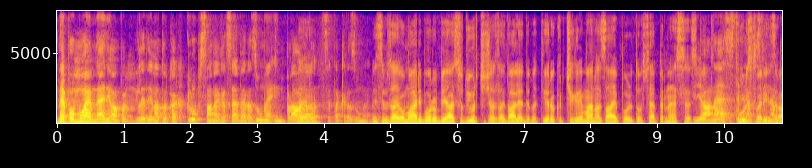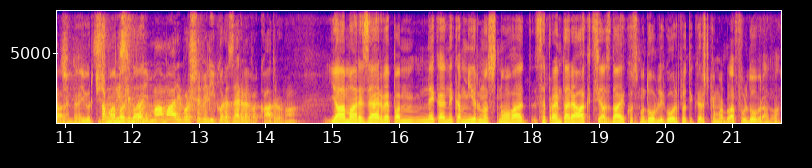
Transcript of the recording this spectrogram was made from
Ne po mojem mnenju, ampak glede na to, kako klub samega sebe razume in prav je, Ja. da se tako razume. ne. Mislim, zdaj v Mariboru bi jaz od Jurčiča zdaj dalje debatiral, ker če gremo nazaj, pol to vse prenese. Ja, ne, se strinjam. stvari zraven. pač. Jurčič ima pa mislim, zdaj. da ima Maribor še veliko rezerve v kadru. No? Ja, ima rezerve, pa neka, neka mirnost nova, se pravi, ta reakcija zdaj, ko smo dobili gor proti Krškemu, je bila ful dobra. No?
